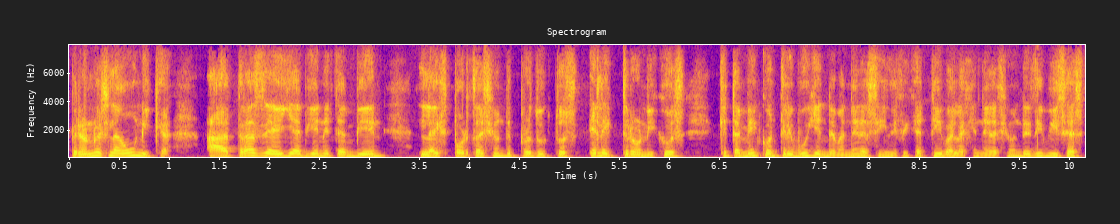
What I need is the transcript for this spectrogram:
pero no es la única. Atrás de ella viene también la exportación de productos electrónicos que también contribuyen de manera significativa a la generación de divisas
